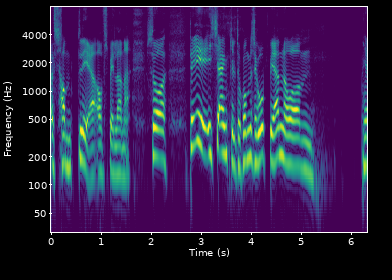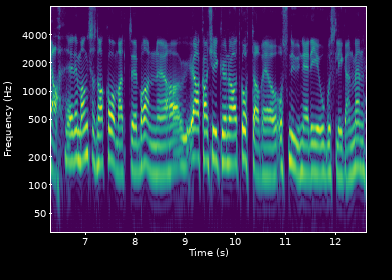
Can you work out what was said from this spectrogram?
samtlige av spillerne. Så det er ikke enkelt å komme seg opp igjen. og mm, ja, det er mange som snakker om at Brann ja, kanskje de kunne hatt godt av å, snu ned i Obos-ligaen, men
